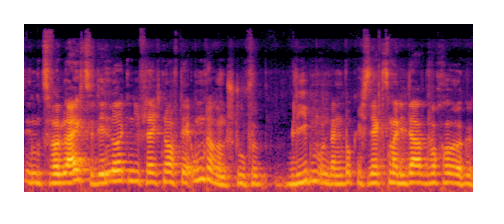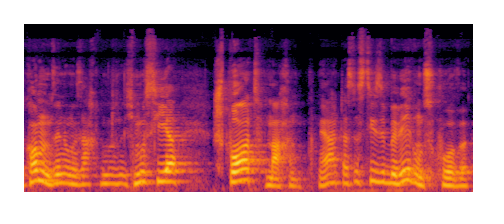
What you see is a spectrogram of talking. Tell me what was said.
im Vergleich zu den Leuten, die vielleicht noch auf der unteren Stufe blieben und dann wirklich sechsmal die Woche gekommen sind und gesagt, ich muss hier Sport machen. Ja, das ist diese Bewegungskurve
